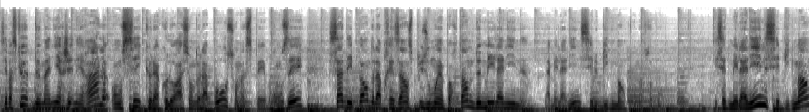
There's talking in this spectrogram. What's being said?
C'est parce que de manière générale, on sait que la coloration de la peau, son aspect bronzé, ça dépend de la présence plus ou moins importante de mélanine. La mélanine, c'est le pigment pour notre peau. Et cette mélanine, ces pigments,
